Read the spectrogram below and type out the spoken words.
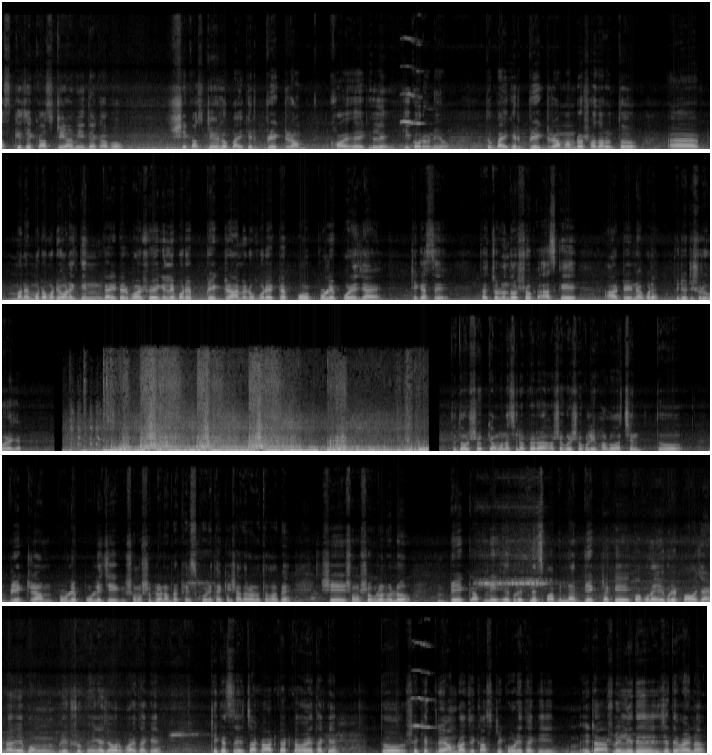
আজকে যে কাজটি আমি দেখাবো, সে কাজটি হলো বাইকের ব্রেক ড্রাম। ক্ষয় হয়ে গেলে কি করণীয়? তো বাইকের ব্রেক ড্রাম আমরা সাধারণত মানে মোটামুটি অনেক দিন গাড়িটার বয়স হয়ে গেলে পরে ব্রেক ড্রামের উপরে একটা প্রলেপ পড়ে যায়। ঠিক আছে? তা চলুন দর্শক, আজকে আর দেরি না করে ভিডিওটি শুরু করা যাক। তো দর্শক, কেমন আছেন আপনারা? আশা করি সকলেই ভালো আছেন। তো ব্রেক ড্রাম প্রলেপ পড়লে যে সমস্যাগুলো আমরা ফেস করে থাকি সাধারণতভাবে, সে সমস্যাগুলো হলো ব্রেক আপনি একুরেটনেস পাবেন না। ব্রেকটাকে কখনোই একুরেট পাওয়া যায় না এবং ব্রেক শু ভেঙে যাওয়ার ভয় থাকে। ঠিক আছে? চাকা আটকা আটকা হয়ে থাকে। তো সেক্ষেত্রে আমরা যে কাজটি করে থাকি, এটা আসলে লেদে যেতে হয় না।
